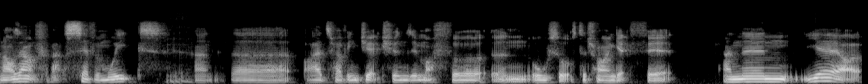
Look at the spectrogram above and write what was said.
and I was out for about seven weeks. And uh, I had to have injections in my foot and all sorts to try and get fit. And then yeah,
